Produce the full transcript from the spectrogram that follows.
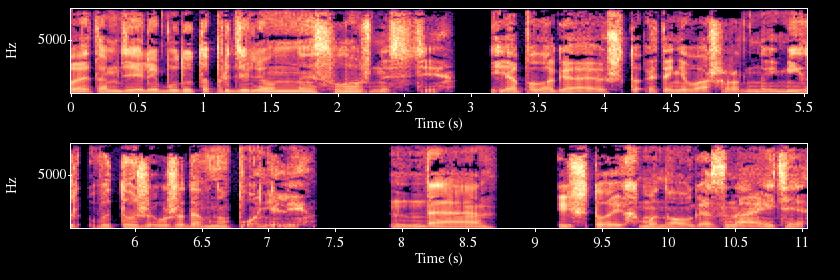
этом деле будут определенные сложности. Я полагаю, что это не ваш родной мир, вы тоже уже давно поняли. Да. И что их много, знаете?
